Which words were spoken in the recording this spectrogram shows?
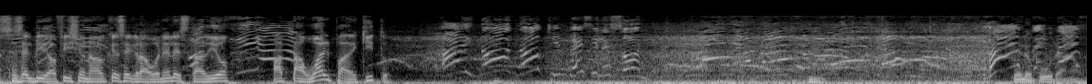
Ese es el video aficionado que se grabó en el estadio Atahualpa de Quito. ¡Ay, no, no! ¡Qué imbéciles son! Qué locura, ¿no?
